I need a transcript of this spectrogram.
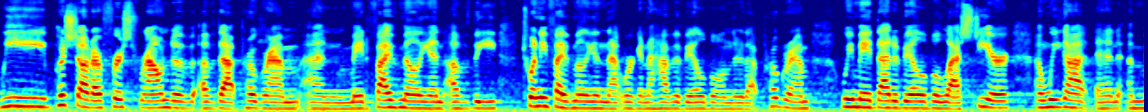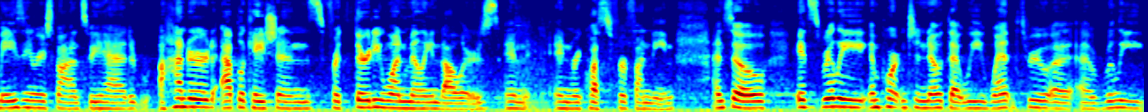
we pushed out our first round of, of that program and made 5 million of the 25 million that we're going to have available under that program. We made that available last year and we got an amazing response. We had 100 applications for $31 million in, in requests for funding. And so it's really important to note that we went through a, a really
